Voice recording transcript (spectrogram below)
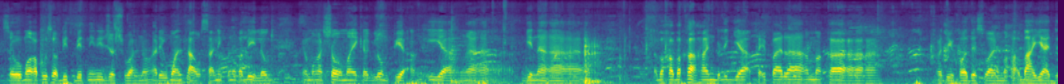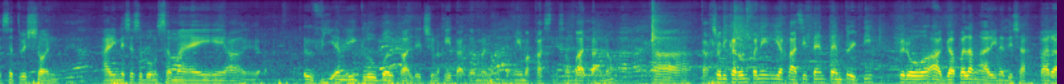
So mga kapuso, bit-bit ni ni Joshua no. Ari 1,000 ni kuno kabilog yung mga show may kag lumpia ang iya nga gina baka-bakahan baligya kay para maka what do you call this one? Makabayad sa tuition. Ani na sa subong sa may ah, VMA Global College. Yung nakita naman no? Ang imakas ni isang bata no? Ah, actually karon pa ni iya klase 10 10:30 pero aga pa lang ari na di siya para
